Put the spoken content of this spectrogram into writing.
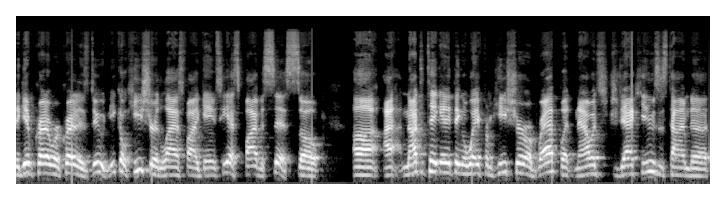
to give credit where credit is due, Nico Hischier in the last five games, he has five assists. So, uh, I, not to take anything away from Hischier or Bratt, but now it's Jack Hughes' time to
